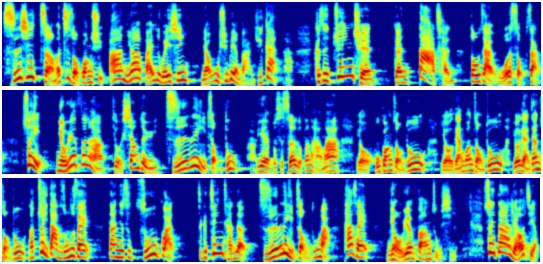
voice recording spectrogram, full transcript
慈禧怎么制肘光绪啊？你要百日维新，你要戊戌变法，你去干啊！可是军权跟大臣都在我手上，所以纽约分行就相对于直隶总督啊，因为不是十二个分行吗？有湖广总督，有两广总督，有两江总督，那最大的总督谁？当然是主管。这个京城的直隶总督嘛，他谁？纽约方行主席。所以大家了解啊，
